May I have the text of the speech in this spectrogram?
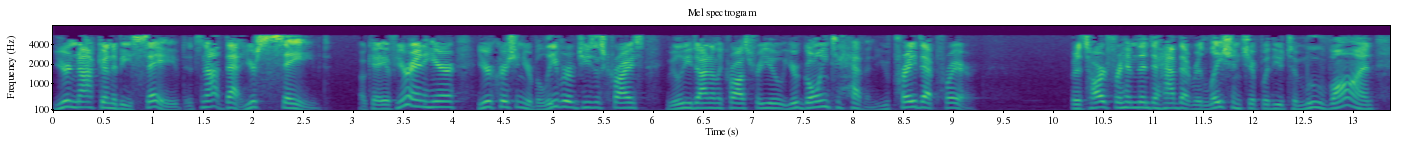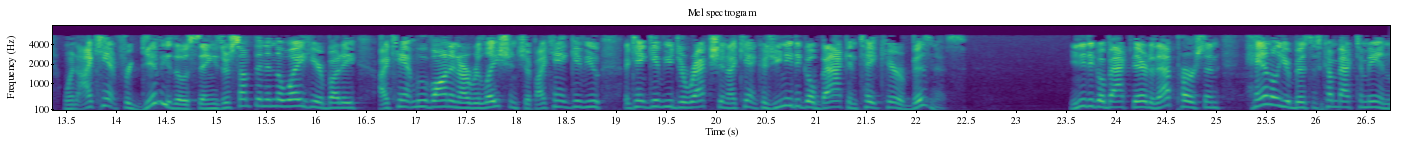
you're not going to be saved." It's not that. You're saved. Okay, if you're in here, you're a Christian, you're a believer of Jesus Christ, you believe He died on the cross for you, you're going to heaven. You prayed that prayer. But it's hard for him then to have that relationship with you to move on when I can't forgive you those things. There's something in the way here, buddy. I can't move on in our relationship. I can't give you, I can't give you direction. I can't, because you need to go back and take care of business. You need to go back there to that person, handle your business, come back to me, and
